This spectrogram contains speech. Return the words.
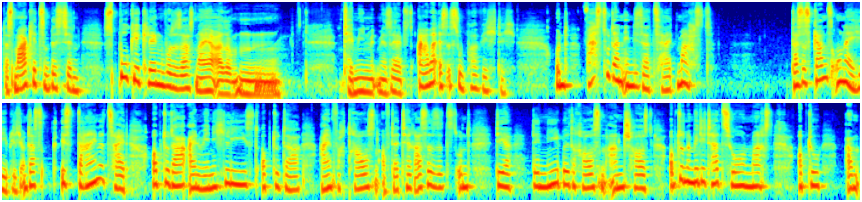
Das mag jetzt ein bisschen spooky klingen, wo du sagst, naja, also hm, Termin mit mir selbst. Aber es ist super wichtig. Und was du dann in dieser Zeit machst, das ist ganz unerheblich und das ist deine Zeit. Ob du da ein wenig liest, ob du da einfach draußen auf der Terrasse sitzt und dir den Nebel draußen anschaust, ob du eine Meditation machst, ob du ähm,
